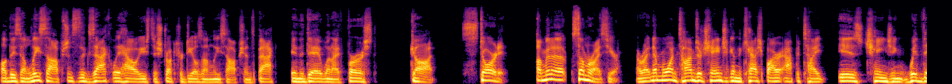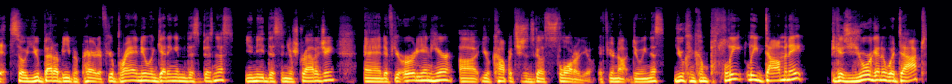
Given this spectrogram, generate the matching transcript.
of these on lease options. It's exactly how I used to structure deals on lease options back in the day when I first got started. I'm going to summarize here. All right. Number one, times are changing and the cash buyer appetite is changing with it. So you better be prepared. If you're brand new and getting into this business, you need this in your strategy. And if you're already in here, uh, your competition is going to slaughter you if you're not doing this. You can completely dominate because you're going to adapt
